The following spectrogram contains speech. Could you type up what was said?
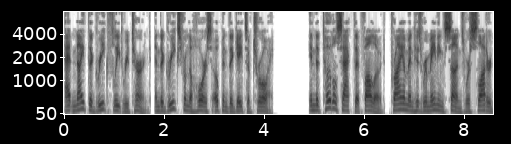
At night the Greek fleet returned, and the Greeks from the horse opened the gates of Troy. In the total sack that followed, Priam and his remaining sons were slaughtered,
